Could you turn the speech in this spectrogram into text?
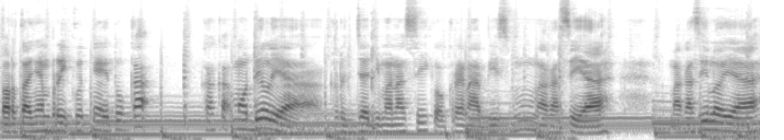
Pertanyaan berikutnya itu kak kakak model ya? Kerja di mana sih? Kok keren abis hmm, makasih ya. Makasih lo ya.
